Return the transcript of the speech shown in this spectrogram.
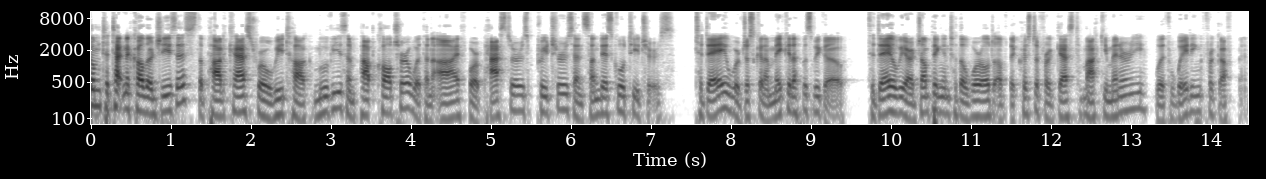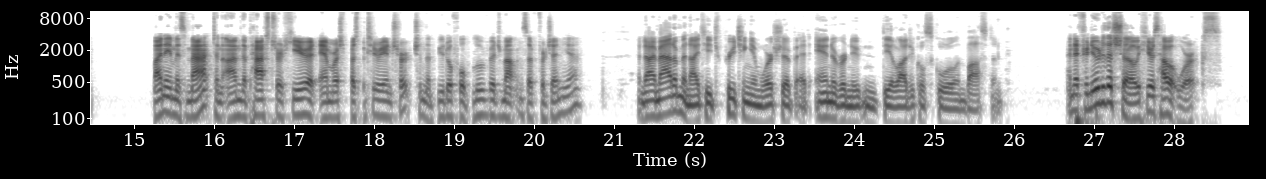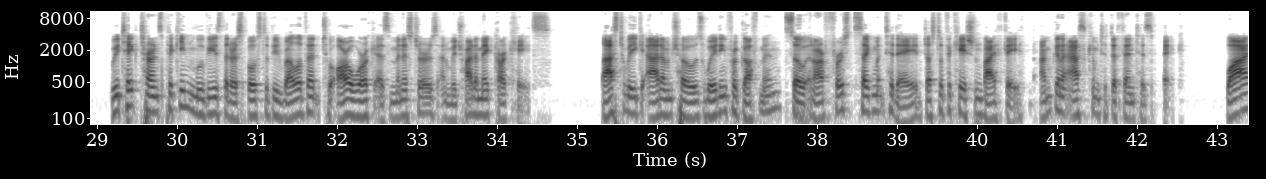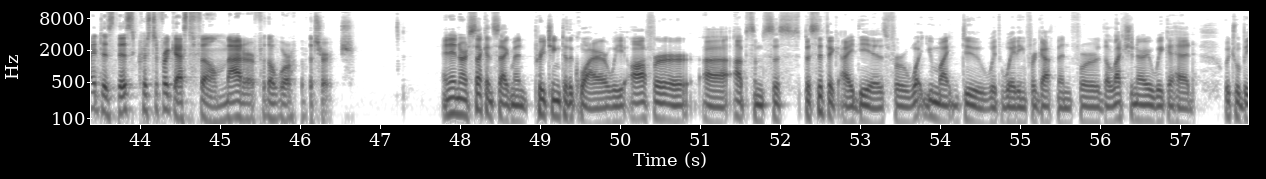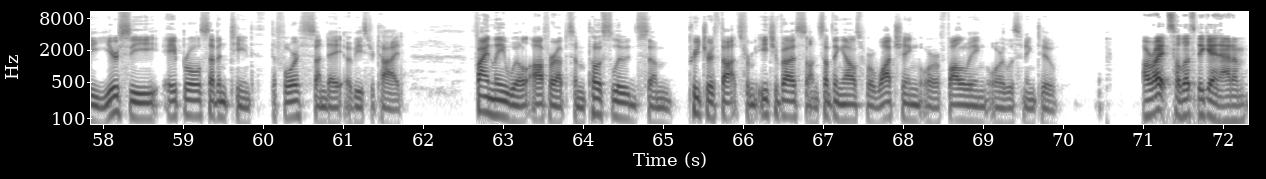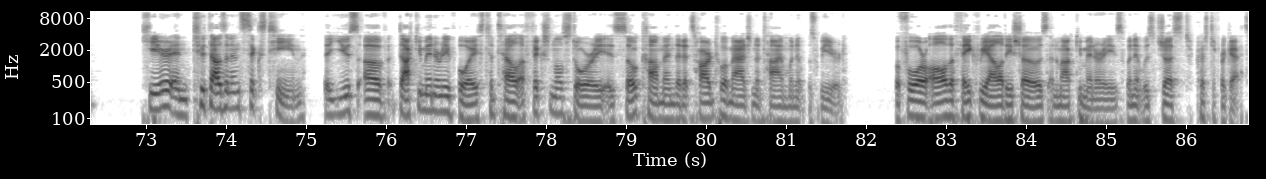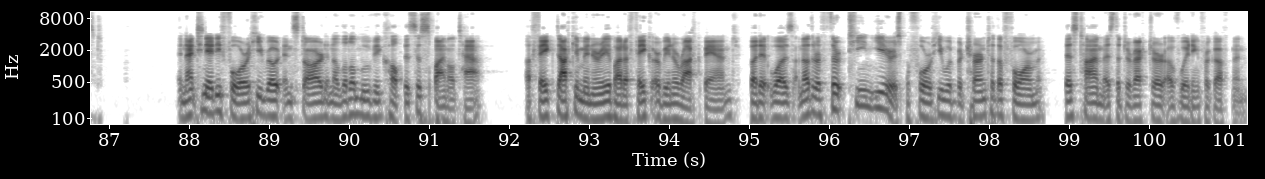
Welcome to Technicolor Jesus, the podcast where we talk movies and pop culture with an eye for pastors, preachers, and Sunday school teachers. Today, we're just going to make it up as we go. Today, we are jumping into the world of the Christopher Guest mockumentary with Waiting for Guffman. My name is Matt, and I'm the pastor here at Amherst Presbyterian Church in the beautiful Blue Ridge Mountains of Virginia. And I'm Adam, and I teach preaching and worship at Andover Newton Theological School in Boston. And if you're new to the show, here's how it works. We take turns picking movies that are supposed to be relevant to our work as ministers, and we try to make our case. Last week, Adam chose Waiting for Guffman, so in our first segment today, Justification by Faith, I'm going to ask him to defend his pick. Why does this Christopher Guest film matter for the work of the church? And in our second segment, Preaching to the Choir, we offer uh, up some s- specific ideas for what you might do with Waiting for Guffman for the lectionary week ahead, which will be Year C, April 17th, the fourth Sunday of Eastertide. Finally, we'll offer up some postludes, some preacher thoughts from each of us on something else we're watching or following or listening to. All right, so let's begin, Adam. Here in 2016, the use of documentary voice to tell a fictional story is so common that it's hard to imagine a time when it was weird. Before all the fake reality shows and mockumentaries, when it was just Christopher Guest. In 1984, he wrote and starred in a little movie called This Is Spinal Tap, a fake documentary about a fake arena rock band, but it was another 13 years before he would return to the form, this time as the director of Waiting for Guffman.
